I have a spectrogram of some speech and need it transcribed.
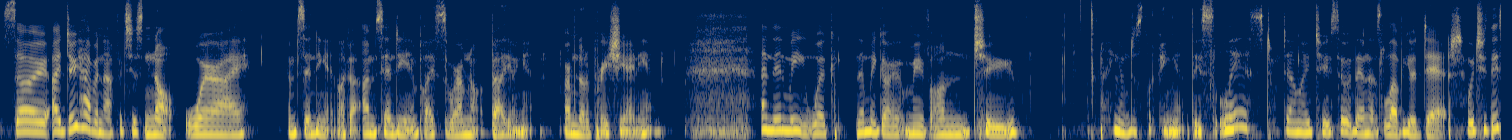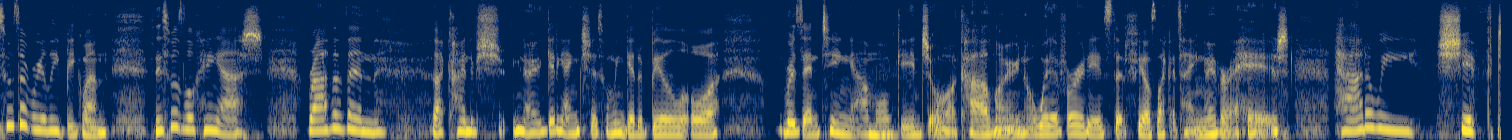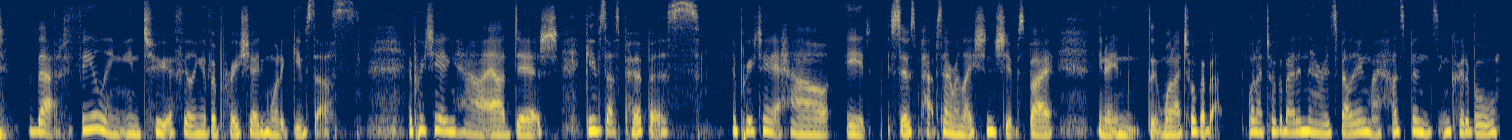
So I do have enough. It's just not where I am sending it. Like I'm sending it in places where I'm not valuing it or I'm not appreciating it. And then we work. Then we go move on to. I think I'm just looking at this list. Download to. So then it's love your debt, which this was a really big one. This was looking at rather than that kind of you know getting anxious when we get a bill or resenting our mm. mortgage or a car loan or whatever it is that feels like it's hanging over our head, how do we shift that feeling into a feeling of appreciating what it gives us, appreciating how our debt gives us purpose? Appreciate how it serves perhaps our relationships by, you know, in the, what I talk about. What I talk about in there is valuing my husband's incredible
